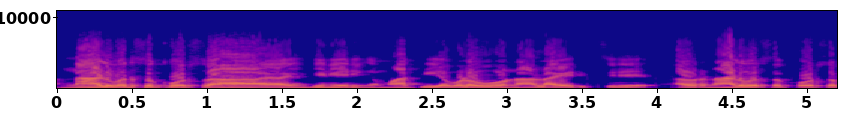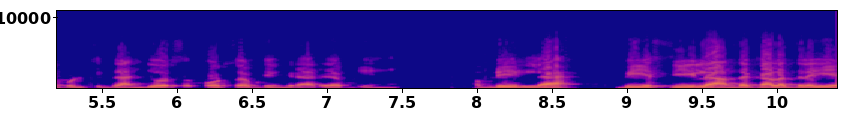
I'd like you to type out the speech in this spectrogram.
நாலு வருஷ கோர்ஸாக இன்ஜினியரிங்கை மாற்றி எவ்வளவோ நாள் ஆயிடுச்சு? அவர் நாலு வருஷ கோர்ஸை படிச்சுட்டு அஞ்சு வருஷ கோர்ஸ் அப்படிங்கிறாரு அப்படின்னு. அப்படி இல்லை. பிஎஸ்சியில் அந்த காலத்திலேயே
